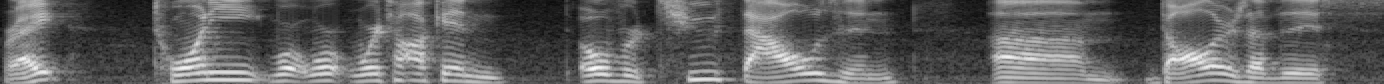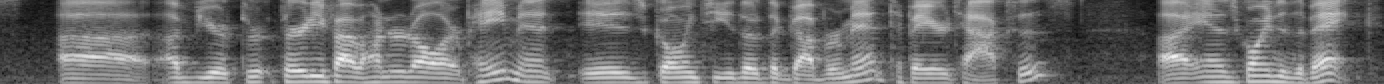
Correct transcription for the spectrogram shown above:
right? 20, we're, we're, we're talking over $2,000 um, of this, uh, of your $3,500 payment is going to either the government to pay your taxes uh, and is going to the bank.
